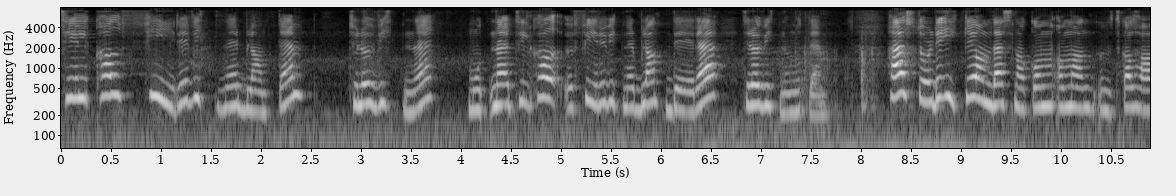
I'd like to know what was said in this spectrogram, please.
Tilkall fire vittner blant dem til å vittne mot, nei, tilkall fire vittner blant dere til å vittne mot dem. Her står det ikke om det er snakk om om man skal ha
